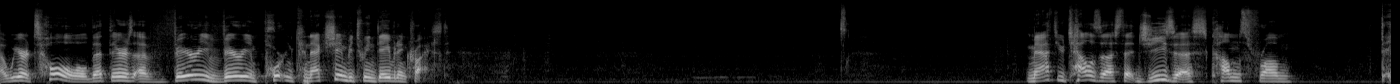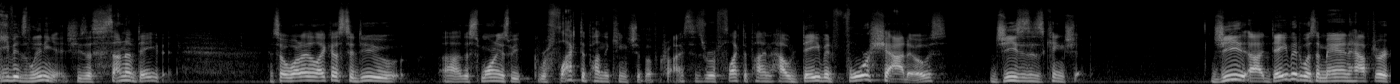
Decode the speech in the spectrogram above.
uh, we are told that there's a very, very important connection between David and Christ. Matthew tells us that Jesus comes from David's lineage. He's a son of David. And so, what I'd like us to do uh, this morning as we reflect upon the kingship of Christ is reflect upon how David foreshadows Jesus' kingship. Uh, David was a man after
